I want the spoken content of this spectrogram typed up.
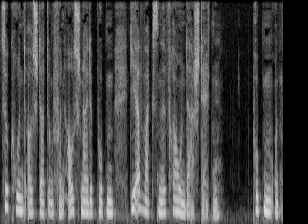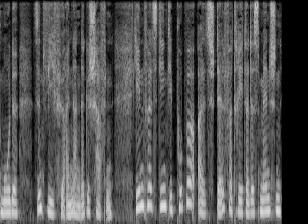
zur Grundausstattung von Ausschneidepuppen, die erwachsene Frauen darstellten. Puppen und Mode sind wie füreinander geschaffen. Jedenfalls dient die Puppe als Stellvertreter des Menschen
